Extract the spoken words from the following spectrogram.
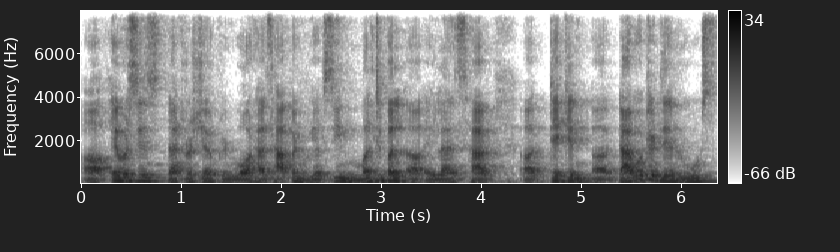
Uh, ever since that Russia-Ukraine war has happened, we have seen multiple uh, airlines have uh, taken, uh, diverted their routes,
